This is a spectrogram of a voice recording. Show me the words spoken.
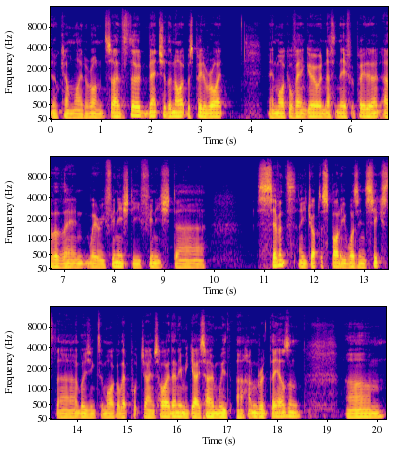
It'll come later on. So the third match of the night was Peter Wright and Michael Van Gerwen. Nothing there for Peter other than where he finished. He finished uh, seventh. He dropped a spot. He was in sixth, uh, losing to Michael. That put James higher than him. He goes home with a hundred thousand um,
